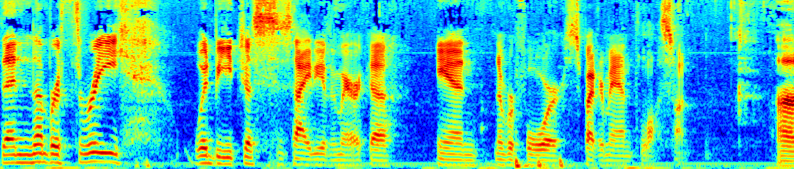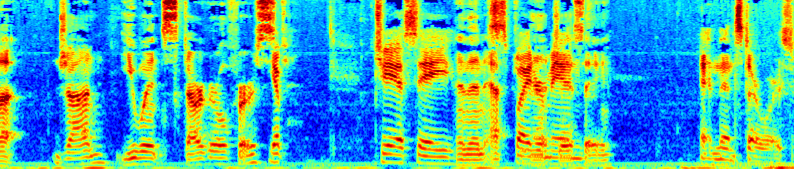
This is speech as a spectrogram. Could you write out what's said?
Then number three would be just Society of America, and number four Spider Man: The Lost Hunt. Uh, John, you went Stargirl first. Yep. JSA, And then after Spider Man, that, JSA. and then Star Wars.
